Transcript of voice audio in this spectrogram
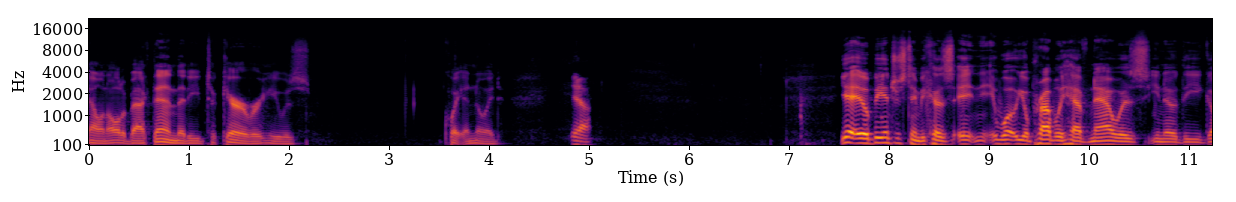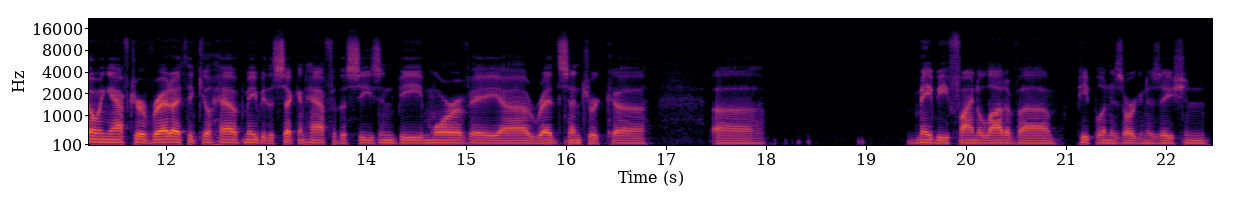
Alan Alda back then that he took care of her, he was quite annoyed. Yeah. Yeah, it'll be interesting because it, it- what you'll probably have now is you know the going after of Red. I think you'll have maybe the second half of the season be more of a uh, Red centric. Uh, uh, maybe find a lot of uh, people in his organization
